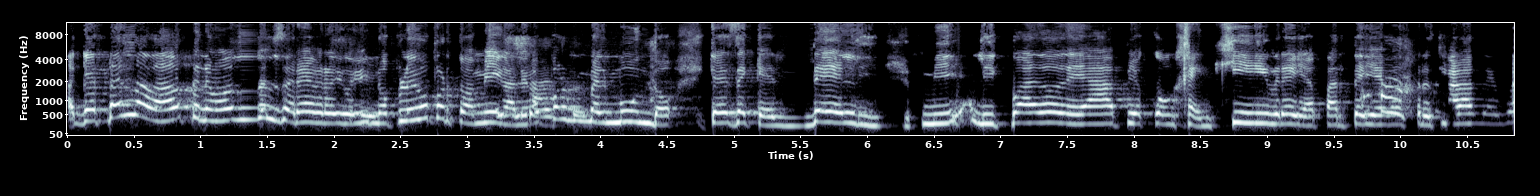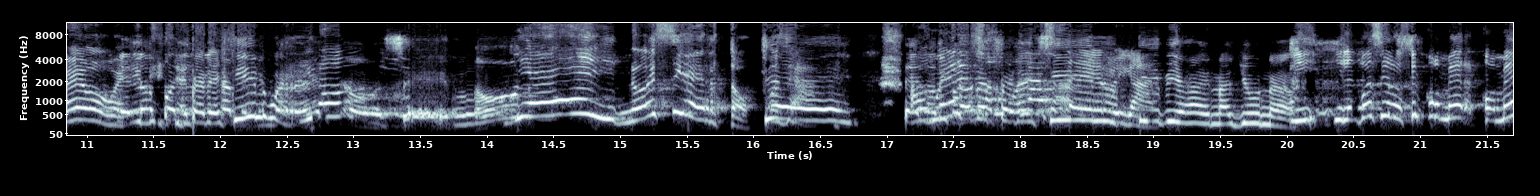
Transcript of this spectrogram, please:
¿qué tan lavado tenemos el cerebro? Digo, y no lo digo por tu amiga, lo digo por el mundo, que es de que el deli, mi licuado de apio con jengibre y aparte lleva tres claras de huevo, güey. El perejil, güey. Sí, no. ¡Yay! No es cierto. ¡Yay! O sea, placer, tibia en ayuna. Y, y le puedo decir, es que comer, comer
